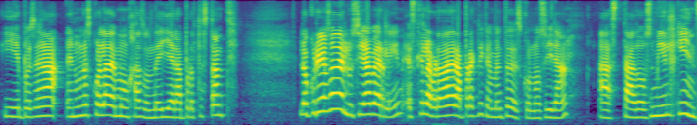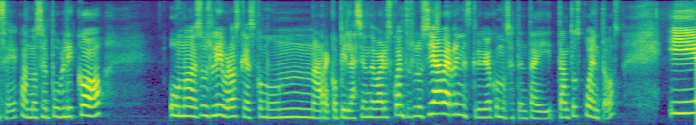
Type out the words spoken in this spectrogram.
y pues era en una escuela de monjas donde ella era protestante. Lo curioso de Lucía Berlin es que la verdad era prácticamente desconocida hasta 2015 cuando se publicó uno de sus libros, que es como una recopilación de varios cuentos. Lucía Berlin escribió como setenta y tantos cuentos y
